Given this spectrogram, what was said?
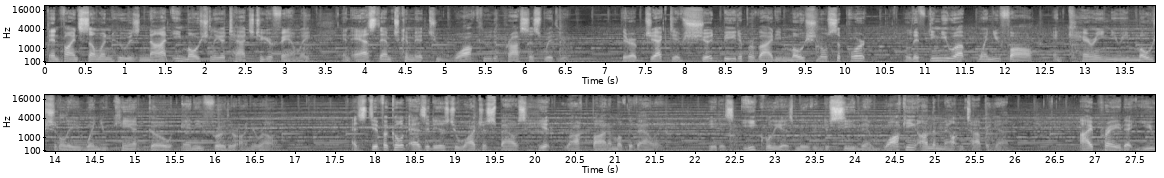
Then find someone who is not emotionally attached to your family and ask them to commit to walk through the process with you. Their objective should be to provide emotional support, lifting you up when you fall, and carrying you emotionally when you can't go any further on your own. As difficult as it is to watch a spouse hit rock bottom of the valley, it is equally as moving to see them walking on the mountaintop again. I pray that you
